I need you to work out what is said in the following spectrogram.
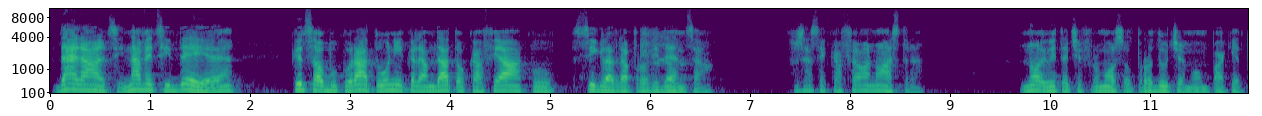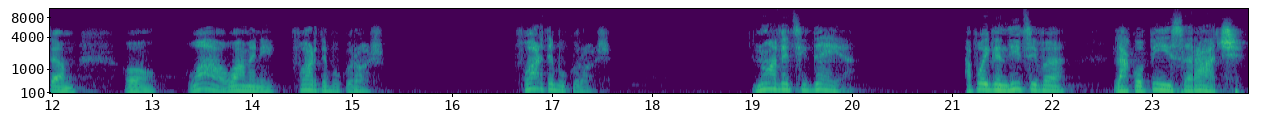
Dai la alții. N-aveți idee cât s-au bucurat unii că le-am dat o cafea cu sigla de la Providența. Spus, asta e cafeaua noastră. Noi, uite ce frumos, o producem, o împachetăm, o... Wow, oamenii foarte bucuroși. Foarte bucuroși. Nu aveți idee. Apoi gândiți-vă la copiii săraci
